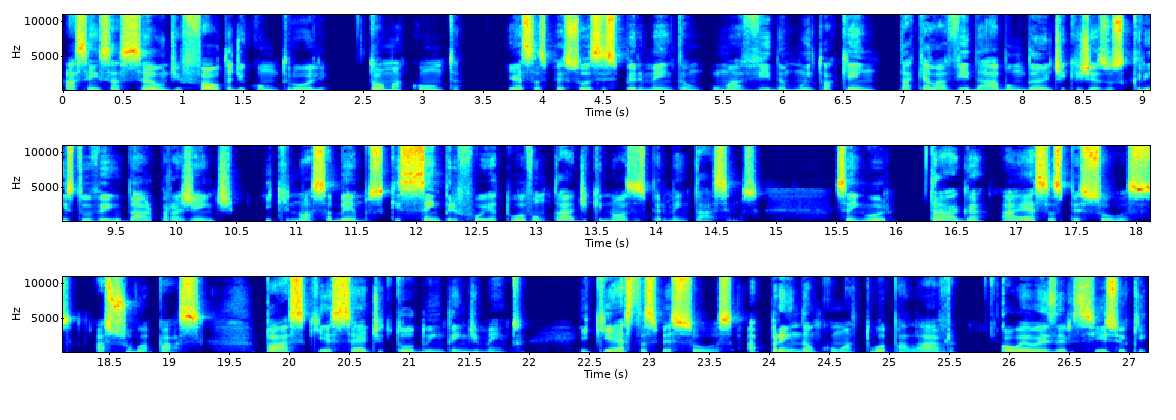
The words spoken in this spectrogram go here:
a sensação de falta de controle toma conta e essas pessoas experimentam uma vida muito aquém daquela vida abundante que Jesus Cristo veio dar para a gente e que nós sabemos que sempre foi a tua vontade que nós experimentássemos. Senhor, traga a essas pessoas a sua paz, paz que excede todo o entendimento, e que estas pessoas aprendam com a tua palavra qual é o exercício que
